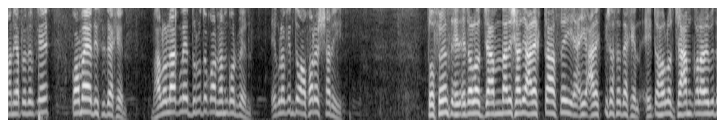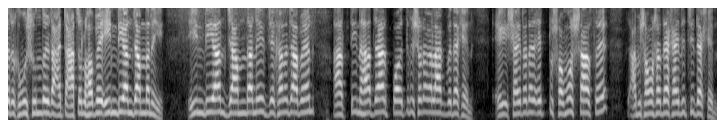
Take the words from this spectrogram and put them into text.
মানে আপনাদেরকে কমাইয়া দিচ্ছি দেখেন। ভালো লাগলে দ্রুত কনফার্ম করবেন। এগুলো কিন্তু অফারের শাড়ি। তো ফ্রেন্ডস এটা হলো জামদানি শাড়ি, আরেকটা আছে, এই- আরেক পিস আছে, দেখেন, এটা হলো জাম কালারের ভিতরে খুবই সুন্দর, এটা এটা আঁচল হবে ইন্ডিয়ান জামদানি। ইন্ডিয়ান জামদানি, যেখানে যাবেন আর তিন হাজার পঁয়ত্রিশশো টাকা লাগবে, দেখেন। এই শাড়িটাতে একটু সমস্যা আছে, আমি সমস্যা দেখাই দিচ্ছি, দেখেন।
